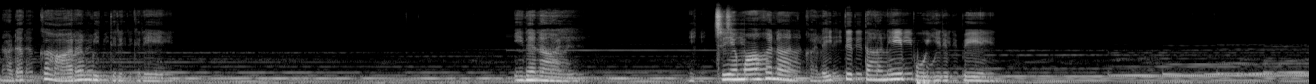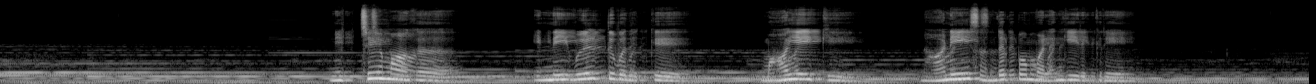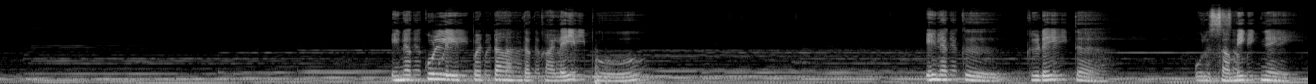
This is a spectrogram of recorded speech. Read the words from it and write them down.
நடக்க ஆரம்பித்திருக்கிறேன். இதனால் நிச்சயமாக நான் கலைத்துத்தானே போயிருப்பேன். நிச்சயமாக என்னை வீழ்த்துவதற்கு மாயைக்கு நானே சந்தர்ப்பம் வழங்கியிருக்கிறேன். எனக்குள் ஏற்பட்ட அந்த களைப்பு எனக்கு கிடைத்த ஒரு சமிக்ஞை.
